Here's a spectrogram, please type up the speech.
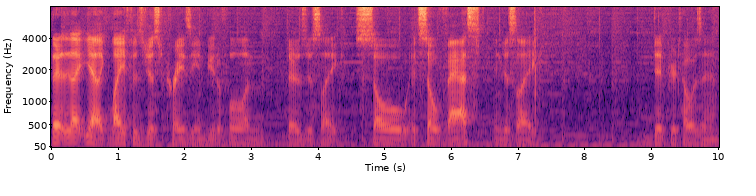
there like yeah, like life is just crazy and beautiful, and there's just like so it's so vast and just like dip your toes in.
